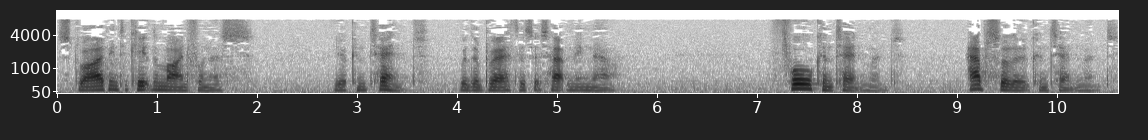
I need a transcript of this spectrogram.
Striving to keep the mindfulness, you're content with the breath as it's happening now. Full contentment, absolute contentment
